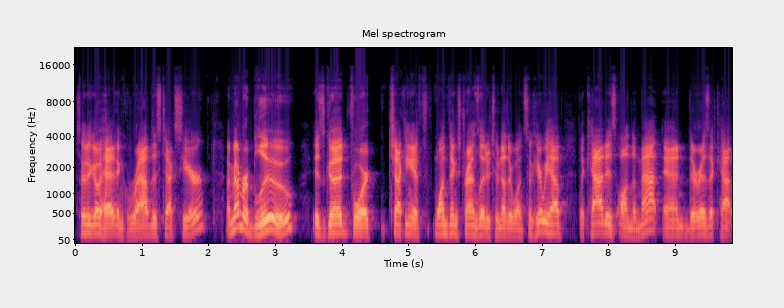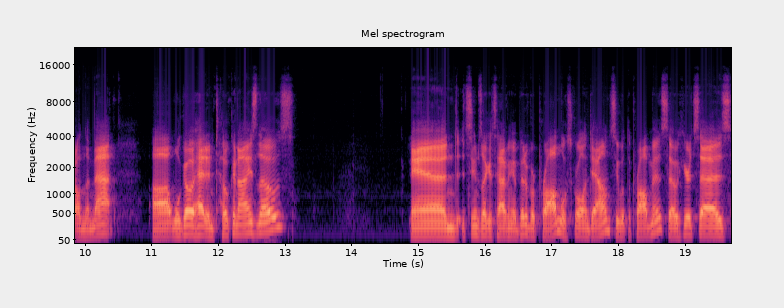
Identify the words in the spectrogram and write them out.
So I'm going to go ahead and grab this text here. Remember, BLEU is good for checking if one thing's translated to another one. So here we have the cat is on the mat and there is a cat on the mat. Uh, we'll go ahead and tokenize those. And it seems like it's having a bit of a problem. We'll scroll on down, see what the problem is. So here it says,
